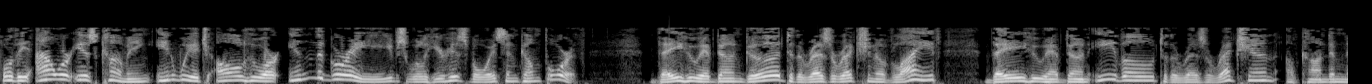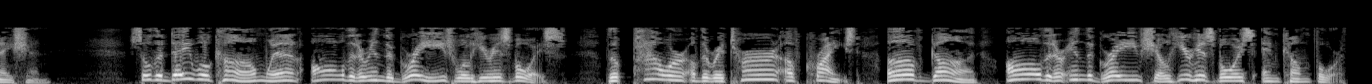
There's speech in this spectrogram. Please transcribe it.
for the hour is coming in which all who are in the graves will hear his voice and come forth. They who have done good to the resurrection of life, they who have done evil to the resurrection of condemnation. So the day will come when all that are in the graves will hear his voice. The power of the return of Christ, of God, all that are in the grave shall hear his voice and come forth.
